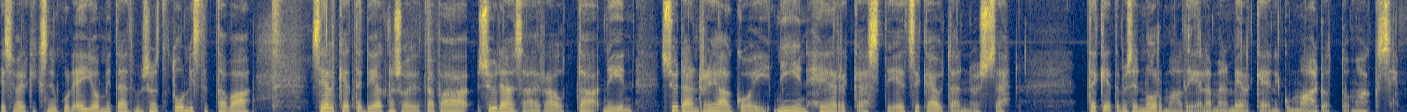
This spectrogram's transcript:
esimerkiksi niin kuin ei ole mitään tunnistettavaa selkeää diagnosoitavaa sydänsairautta, niin sydän reagoi niin herkästi, että se käytännössä tekee tämmöisen normaalielämän melkein niin kuin mahdottomaksi.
